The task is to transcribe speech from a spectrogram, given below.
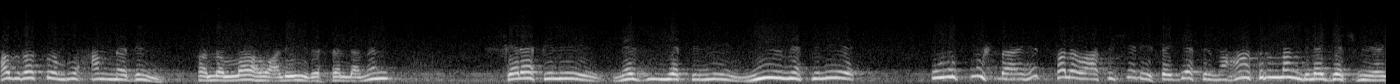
Hazreti Muhammed'in sallallahu aleyhi ve sellemin şerefini, meziyetini, nimetini unutmuş da hiç salavat-ı şerife getirme, hatırından bile geçmeyen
